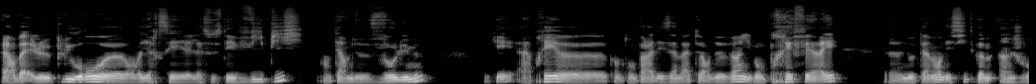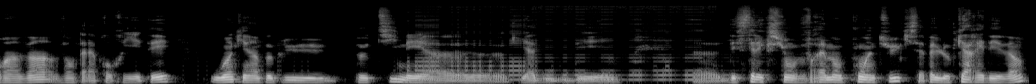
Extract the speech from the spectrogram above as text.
Alors bah, le plus gros, euh, on va dire, c'est la société VP en termes de volume. Ok? Après, euh, quand on parle à des amateurs de vin, ils vont préférer euh, notamment des sites comme Un jour un vin, vente à la propriété, ou un qui est un peu plus petit mais qui a des, des sélections vraiment pointues, qui s'appelle le Carré des vins,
